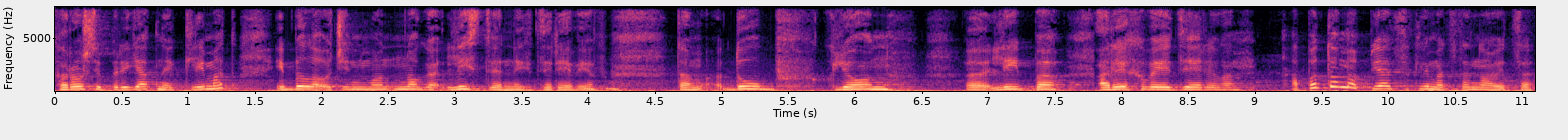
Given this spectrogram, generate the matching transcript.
хороший, приятный климат, и было очень много лиственных деревьев. Там дуб, клен, э, липа, ореховое дерево. А потом опять климат становится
